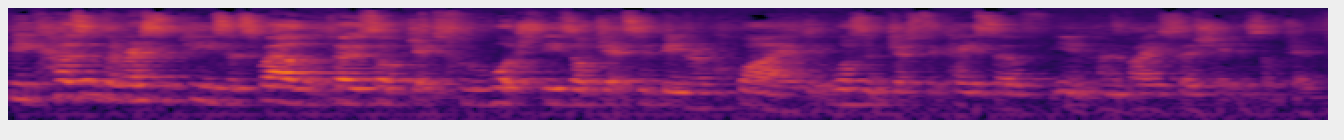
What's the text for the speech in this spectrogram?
because of the recipes as well that those objects for which these objects had been required. It wasn't just a case of, you know, kind of I associate this object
